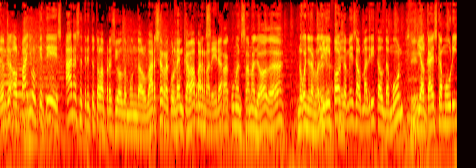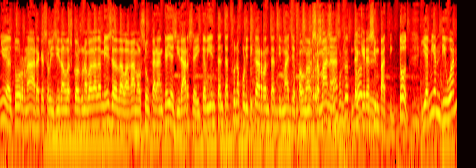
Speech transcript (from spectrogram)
Doncs el paio el que té és... Ara s'ha tret tota la pressió al damunt del Barça. Recordem que, va, per començar- darrere. Va començar amb allò de... No guanyarem la Lliga. Li posa més al Madrid al damunt Sí. i el cas és que Mourinho ja torna, ara que se li giren les coses una vegada més, a delegar amb el seu caranca i a girar-se, i que havia intentat fer una política de rentat d'imatge fa Clar, unes setmanes enfonsat de tot, que era i- simpàtic tot. I a mi em diuen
